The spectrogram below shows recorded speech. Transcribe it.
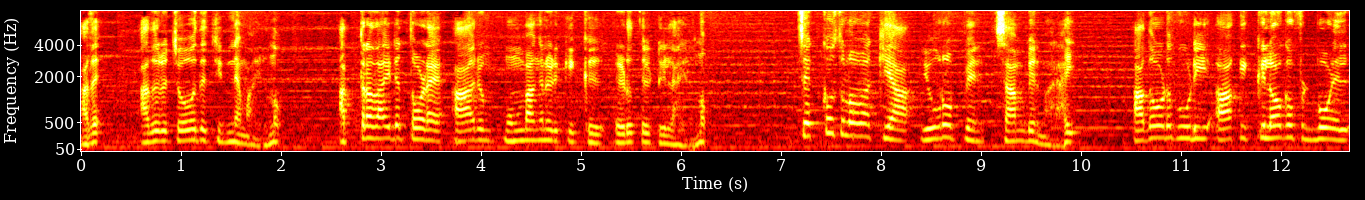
അതെ അതൊരു ചോദ്യചിഹ്നമായിരുന്നു. അത്ര ധൈര്യത്തോടെ ആരും മുമ്പ് അങ്ങനെ ഒരു കിക്ക് എടുത്തിട്ടില്ലായിരുന്നു. ചെക്കോസ്ലോവാക്യ യൂറോപ്യൻ ചാമ്പ്യന്മാരായി. അതോടുകൂടി ആ കിക്ക് ലോക ഫുട്ബോളിൽ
